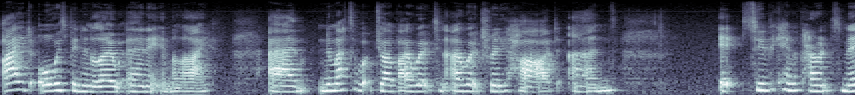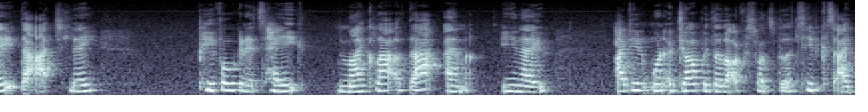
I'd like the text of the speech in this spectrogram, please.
I'd always been a low earner in my life um, no matter what job I worked in I worked really hard and it soon became apparent to me that actually people were going to take Michael out of that um, you know I didn't want a job with a lot of responsibility because I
